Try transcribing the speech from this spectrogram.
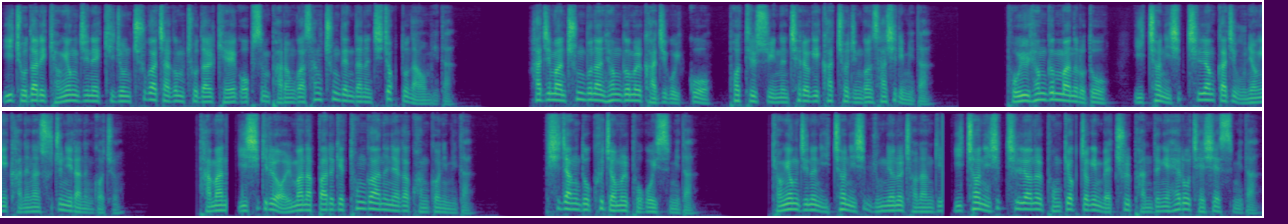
이 조달이 경영진의 기존 추가 자금 조달 계획 없음 발언과 상충된다는 지적도 나옵니다. 하지만 충분한 현금을 가지고 있고 버틸 수 있는 체력이 갖춰진 건 사실입니다. 보유 현금만으로도 2027년까지 운영이 가능한 수준이라는 거죠. 다만 이 시기를 얼마나 빠르게 통과하느냐가 관건입니다. 시장도 그 점을 보고 있습니다. 경영진은 2026년을 전환기, 2027년을 본격적인 매출 반등의 해로 제시했습니다.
